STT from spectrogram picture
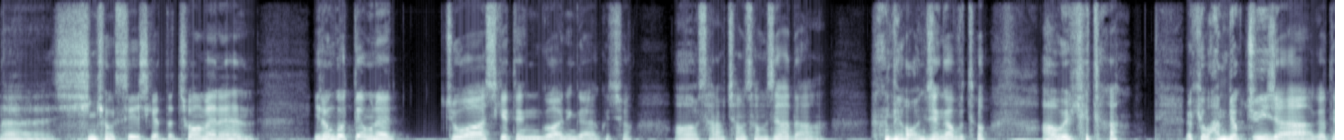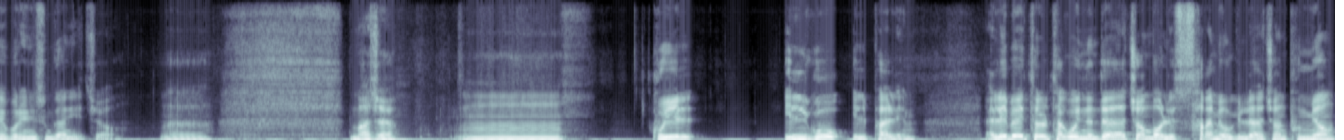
아, 신경 쓰이시겠다. 처음에는 이런 것 때문에 좋아하시게 된 거 아닌가요? 그쵸? 어, 사람 참 섬세하다. 근데 언젠가부터, 아, 왜 이렇게 다, 이렇게 완벽주의자가 돼버리는 순간이 있죠. 어, 맞아요. 음, 91, 1918님. 엘리베이터를 타고 있는데 저 멀리서 사람이 오길래 전 분명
